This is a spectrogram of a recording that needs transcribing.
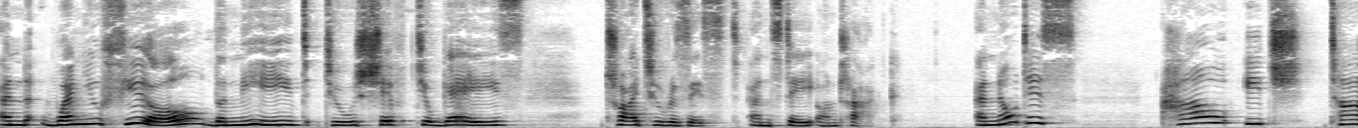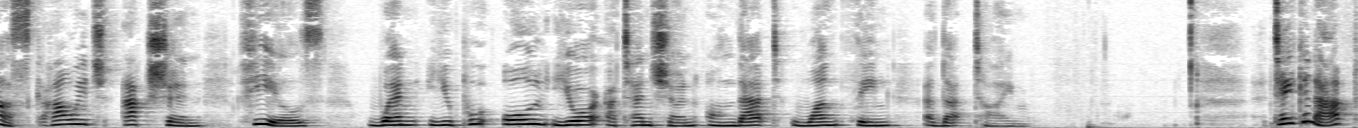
And when you feel the need to shift your gaze, try to resist and stay on track. And notice how each task, how each action feels when you put all your attention on that one thing at that time. Take a nap,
